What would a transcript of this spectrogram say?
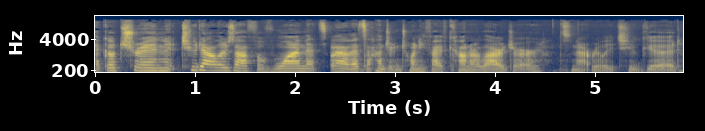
Ecotrin, $2 off of one. That's uh, that's 125 counter larger. It's not really too good.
